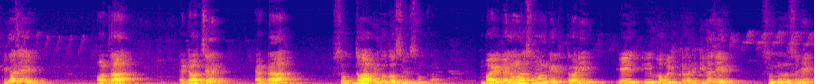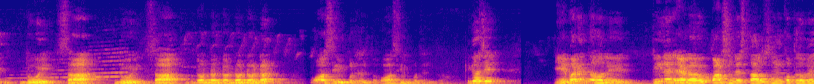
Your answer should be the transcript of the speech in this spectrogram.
ঠিক আছে? অর্থাৎ এটা হচ্ছে একটা শুদ্ধ আবৃত দশমিক সংখ্যা। বা এটাকে আমরা সমান দিয়ে লিখতে পারি, এই, এইভাবে লিখতে পারি, ঠিক আছে? শূন্য দশমিক দুই সাত দুই সাত dot dot dot dot dot dot অসীম পর্যন্ত অসীম পর্যন্ত। ঠিক আছে? এবারে তাহলে তিনের এগারো পার্সেন্টেজ তাহলে সমান কত হবে?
